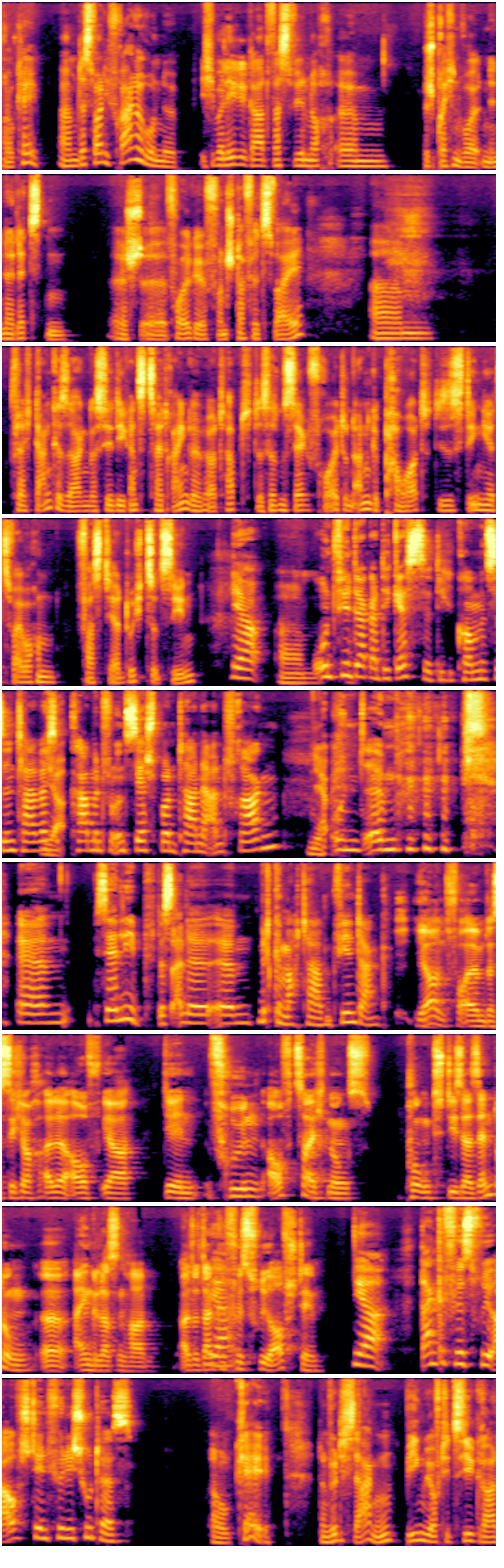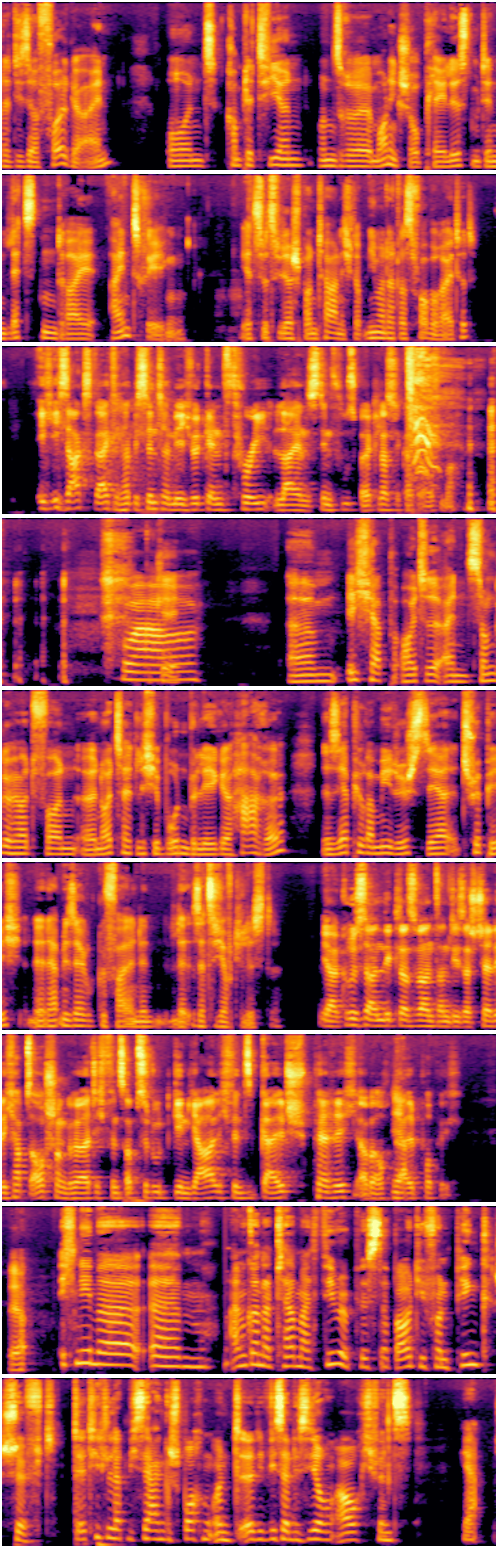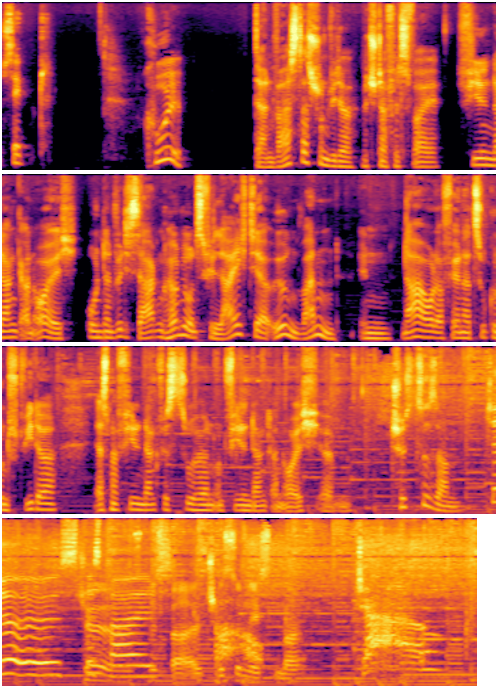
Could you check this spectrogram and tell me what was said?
Okay, ähm, das war die Fragerunde. Ich überlege gerade, was wir noch ähm, besprechen wollten in der letzten äh, äh, Folge von Staffel 2. Ähm, vielleicht Danke sagen, dass ihr die ganze Zeit reingehört habt. Das hat uns sehr gefreut und angepowert, dieses Ding hier zwei Wochen fast ja durchzuziehen. Ja. Ähm, und vielen Dank an die Gäste, die gekommen sind. Teilweise ja. kamen von uns sehr spontane Anfragen. Ja. Und ähm, ähm, sehr lieb, dass alle ähm, mitgemacht haben. Vielen Dank. Ja, und vor allem, dass sich auch alle auf ja den frühen Aufzeichnungspunkt dieser Sendung äh, eingelassen haben. Also danke ja. fürs frühe Aufstehen. Ja, danke fürs frühe Aufstehen für die Shooters. Okay, dann würde ich sagen, biegen wir auf die Zielgerade dieser Folge ein und komplettieren unsere Morning Show Playlist mit den letzten drei Einträgen. Jetzt wird's wieder spontan. Ich glaube, niemand hat was vorbereitet. Ich, ich sag's gleich, dann hab ich's hinter mir. Ich würde gerne Three Lions, den Fußballklassiker, drauf machen. wow. Okay. Ähm, ich habe heute einen Song gehört von äh, Neuzeitliche Bodenbelege Haare. Sehr pyramidisch, sehr trippig. Der, der hat mir sehr gut gefallen. Den setze ich auf die Liste. Ja, Grüße an Niklas Wand an dieser Stelle. Ich habe es auch schon gehört. Ich finde es absolut genial. Ich finde es geil sperrig, aber auch geil ja. poppig. Ja. Ich nehme ähm, I'm Gonna Tell My Therapist About You von Pink Shift. Der Titel hat mich sehr angesprochen und äh, die Visualisierung auch. Ich finde es ja sehr gut. Cool. Dann war's das schon wieder mit Staffel 2. Vielen Dank an euch. Und dann würde ich sagen, hören wir uns vielleicht ja irgendwann in naher oder ferner Zukunft wieder. Erstmal vielen Dank fürs Zuhören und vielen Dank an euch. Ähm, tschüss zusammen. Tschüss. Tschüss. Bis bald. Bis bald. Ciao. Bis zum nächsten Mal. Ciao.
